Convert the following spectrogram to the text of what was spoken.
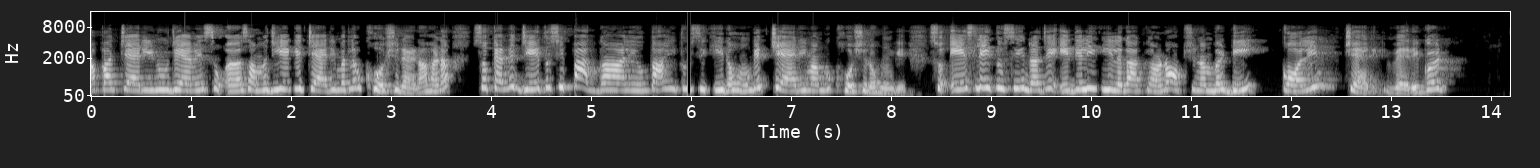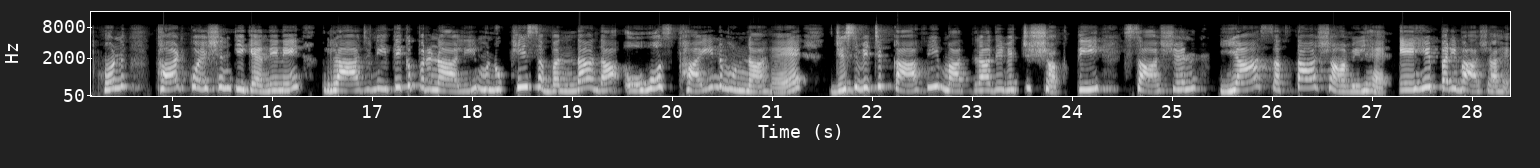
ਆਪਾਂ ਚੈਰੀ ਨੂੰ ਜੇ ਐਵੇਂ ਸਮਝੀਏ ਕਿ ਚੈਰੀ ਮਤਲਬ ਖੁਸ਼ ਰਹਿਣਾ, ਹਨਾ? ਸੋ ਕਹਿੰਦੇ ਜੇ ਤੁਸੀਂ ਭਾਗਾਂ ਵਾਲੇ ਹੋ, ਤਾਂ ਹੀ ਤੁਸੀਂ ਕੀ ਰਹੋਗੇ? ਚੈਰੀ ਵਾਂਗੂ ਖੁਸ਼ ਰਹੋਗੇ। ਸੋ ਇਸ ਲਈ ਤੁਸੀਂ ਰਜੇ ਇਹਦੇ ਲਈ ਕੀ ਲਗਾ ਕੇ ਆਉਣਾ? Option number D Colin Cherry very good ਹੁਣ ਥਰਡ ਕੁਐਸਚਨ ਕੀ ਕਹਿੰਦੇ ਨੇ? ਰਾਜਨੀਤਿਕ ਪ੍ਰਣਾਲੀ ਮਨੁੱਖੀ ਸਬੰਧਾਂ ਦਾ ਉਹ ਸਥਾਈ ਨਮੂਨਾ ਹੈ, ਜਿਸ ਵਿੱਚ ਕਾਫੀ ਮਾਤਰਾ ਦੇ ਵਿੱਚ ਸ਼ਕਤੀ, ਸ਼ਾਸਨ ਜਾਂ ਸੱਤਾ ਸ਼ਾਮਿਲ ਹੈ। ਇਹ ਪਰਿਭਾਸ਼ਾ ਹੈ।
